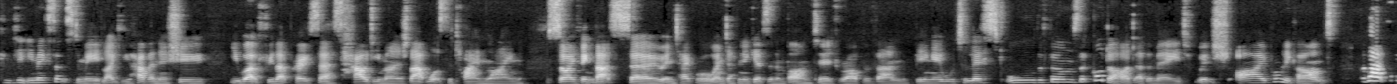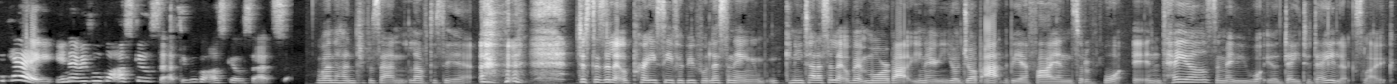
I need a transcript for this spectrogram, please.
completely makes sense to me. Like you have an issue, you work through that process. How do you manage that? What's the timeline? So I think that's so integral and definitely gives an advantage rather than being able to list all the films that Godard ever made, which I probably can't. But that's okay. You know, we've all got our skill sets. We've all got our skill sets. 100%. Love to see it. Just as a little précis for people listening, can you tell us a little bit more about, you know, your job at the BFI and sort of what it entails and maybe what your day-to-day looks like?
